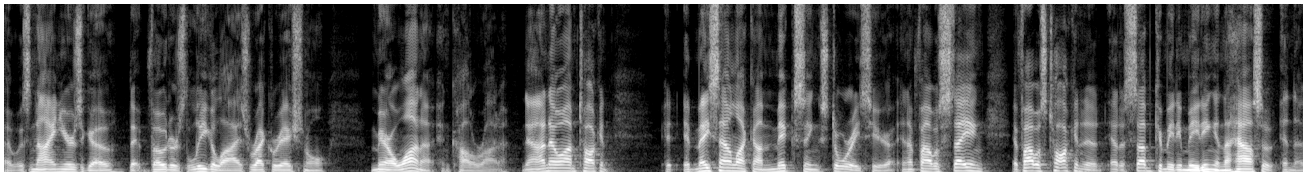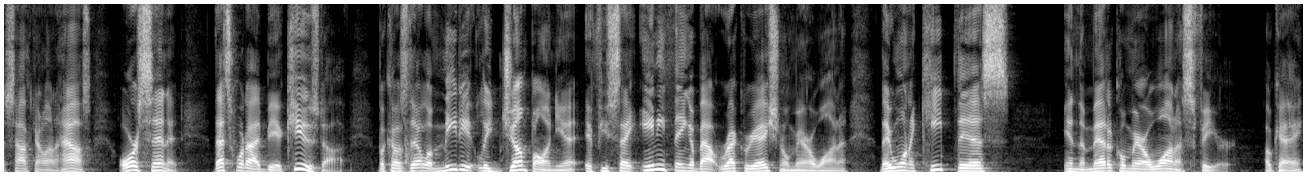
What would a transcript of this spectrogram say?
it was nine years ago that voters legalized recreational marijuana in Colorado. Now I know I'm talking. It, it may sound like I'm mixing stories here, and if I was saying, if I was talking at, at a subcommittee meeting in the House of, in the South Carolina House or Senate, that's what I'd be accused of because they'll immediately jump on you if you say anything about recreational marijuana. They want to keep this in the medical marijuana sphere, okay?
